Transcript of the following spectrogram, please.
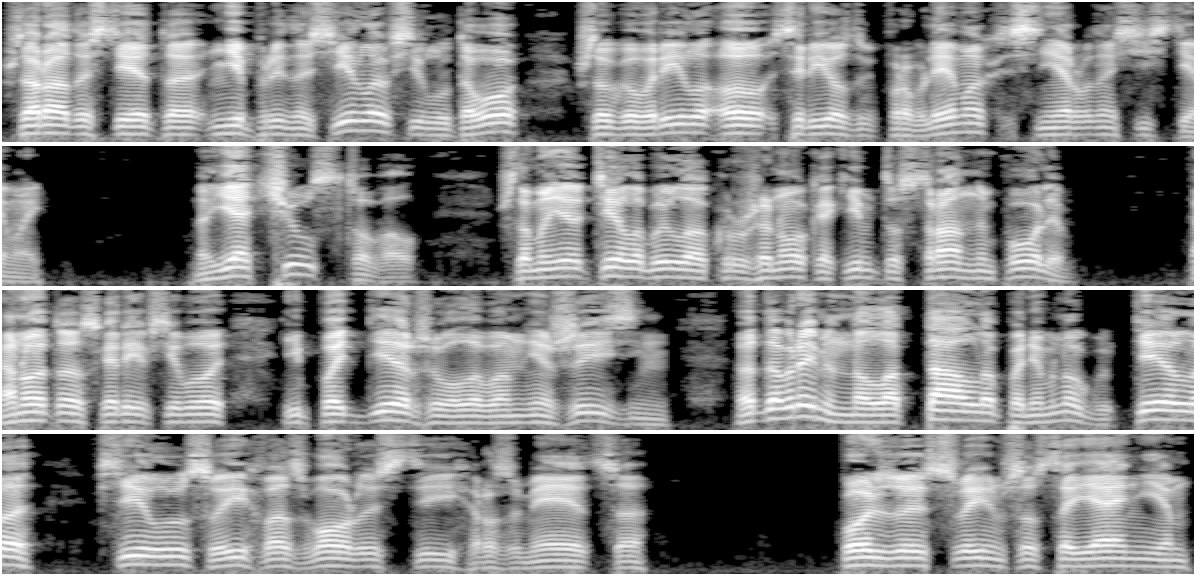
что радости это не приносило в силу того, что говорило о серьезных проблемах с нервной системой. Но я чувствовал, что мое тело было окружено каким-то странным полем. Оно-то, скорее всего, и поддерживало во мне жизнь, одновременно латало понемногу тело в силу своих возможностей, разумеется. Пользуясь своим состоянием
